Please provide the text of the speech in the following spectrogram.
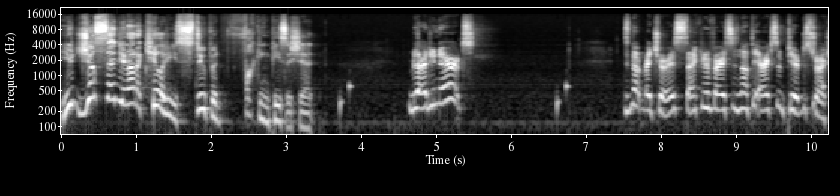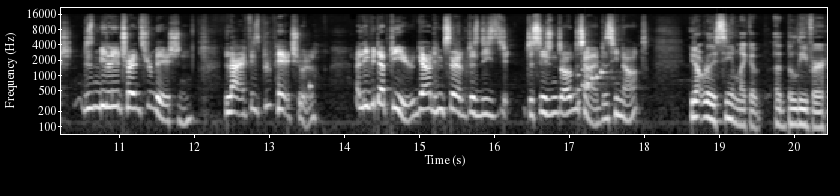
You just said you're not a killer, you stupid fucking piece of shit. Bloody not. It is not my choice. Sacrifice is not the act of pure destruction. It is merely a transformation. Life is perpetual. I leave it up to you. God himself does these decisions all the time, does he not? You don't really seem like a, a believer.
